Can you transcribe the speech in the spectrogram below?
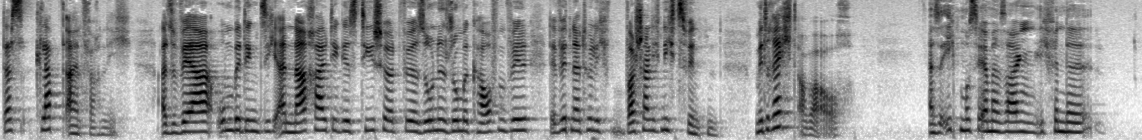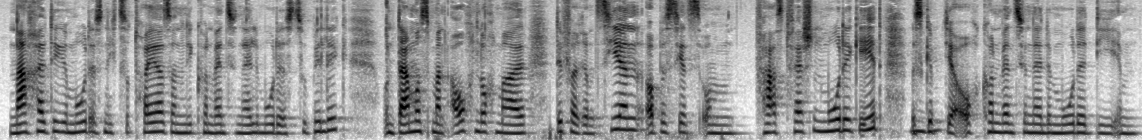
Das klappt einfach nicht. Also wer unbedingt sich ein nachhaltiges T-Shirt für so eine Summe kaufen will, der wird natürlich wahrscheinlich nichts finden. Mit Recht aber auch. Also ich muss ja immer sagen, ich finde, nachhaltige Mode ist nicht zu teuer, sondern die konventionelle Mode ist zu billig. Und da muss man auch noch mal differenzieren, ob es jetzt um Fast Fashion Mode geht. Es gibt ja auch konventionelle Mode, die im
